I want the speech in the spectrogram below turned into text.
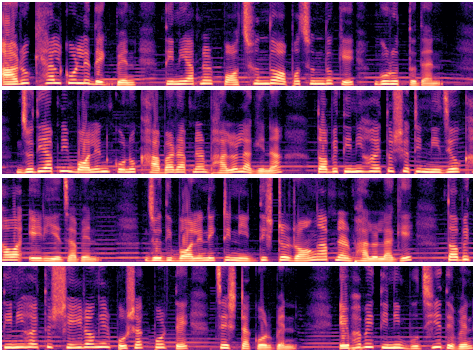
আরও খেয়াল করলে দেখবেন তিনি আপনার পছন্দ অপছন্দকে গুরুত্ব দেন। যদি আপনি বলেন কোনো খাবার আপনার ভালো লাগে না, তবে তিনি হয়তো সেটি নিজেও খাওয়া এড়িয়ে যাবেন। যদি বলেন একটি নির্দিষ্ট রং আপনার ভালো লাগে, তবে তিনি হয়তো সেই রঙের পোশাক পরতে চেষ্টা করবেন। এভাবে তিনি বুঝিয়ে দেবেন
